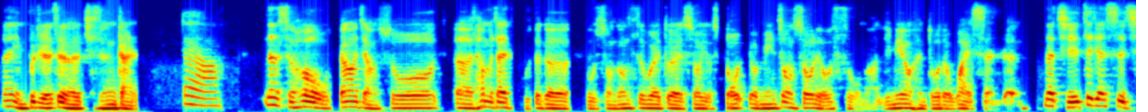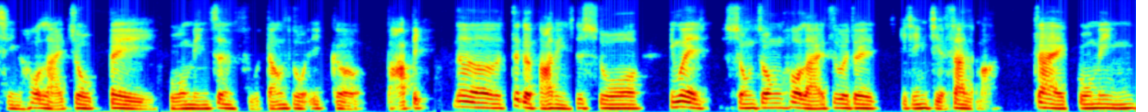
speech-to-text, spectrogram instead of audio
那你不觉得这个其实很感人？对啊，那时候刚刚讲说，呃，他们在组这个组熊中自卫队的时候，有收有民众收留所嘛，里面有很多的外省人。那其实这件事情后来就被国民政府当做一个把柄。那这个把柄是说，因为熊中后来自卫队已经解散了嘛。在国民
